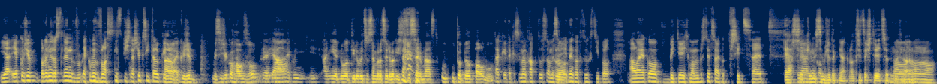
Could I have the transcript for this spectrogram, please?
já, jakože podle mě rostlin v, jakoby vlastní spíš naše přítelky. Ano, jakože myslíš jako household? Já no. jako ani jednu od té doby, co jsem v roce 2017 utopil palmu. Taky, taky jsem měl kaktus a myslím, no. že i ten kaktus chcípil. Ale jako v bytě jich máme prostě třeba jako 30. Já si taky myslím, jako... že tak nějak, no 30-40 no, možná. No, no, no.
